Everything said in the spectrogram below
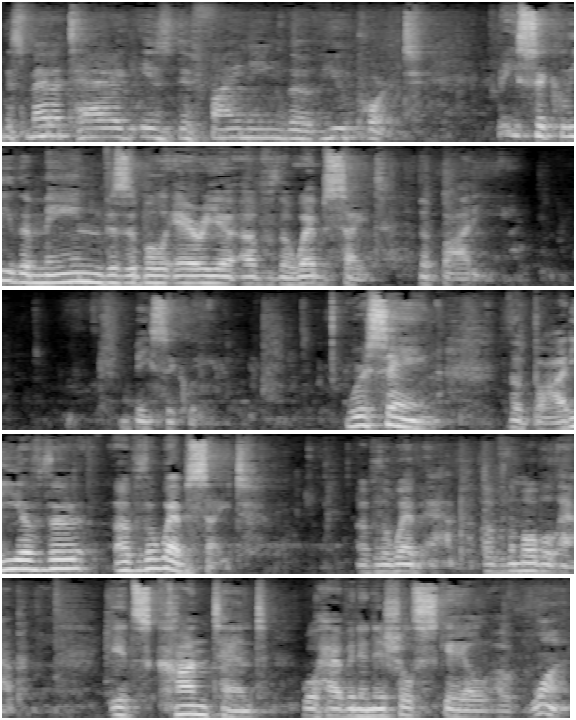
This meta tag is defining the viewport, basically the main visible area of the website, the body. Basically, we're saying the body of the of the website, of the web app, of the mobile app, its content will have an initial scale of 1.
